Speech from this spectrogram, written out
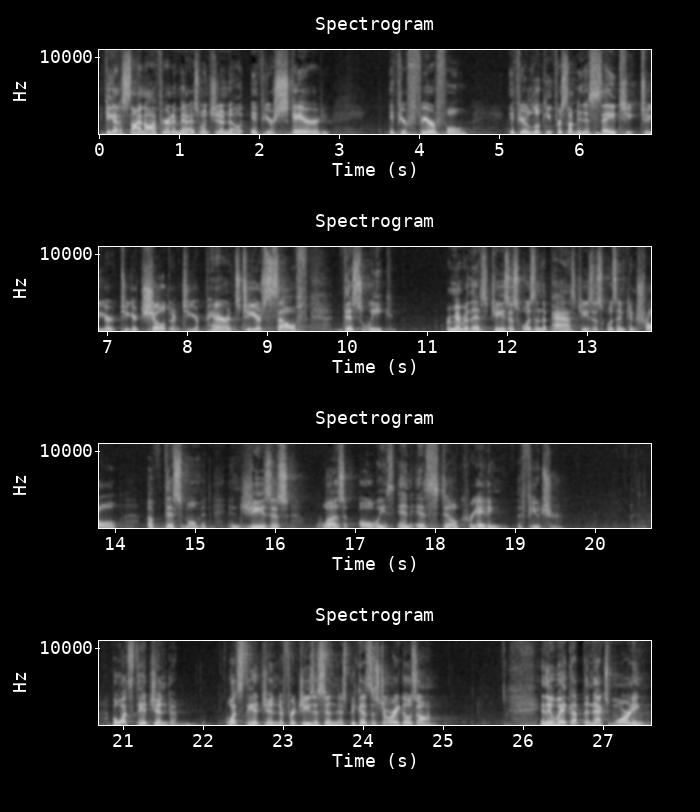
If you got to sign off here in a minute, I just want you to know if you're scared, if you're fearful, if you're looking for something to say to, to, your, to your children, to your parents, to yourself this week, remember this Jesus was in the past, Jesus was in control of this moment, and Jesus was always and is still creating the future. But what's the agenda? What's the agenda for Jesus in this? Because the story goes on. And they wake up the next morning,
